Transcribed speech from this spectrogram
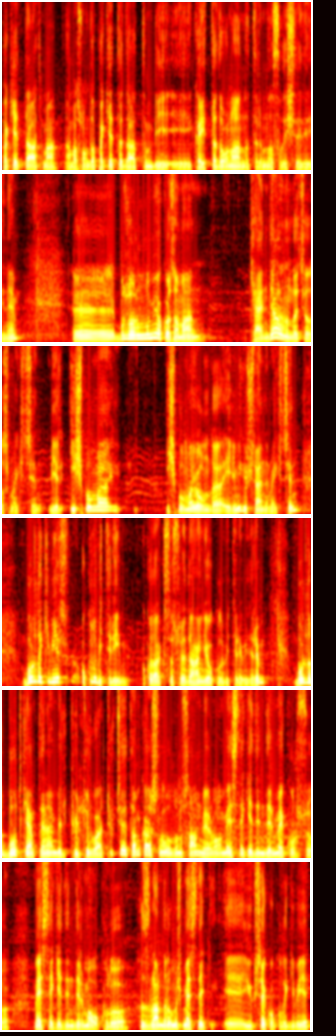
paket dağıtma. Amazon'da paket de dağıttım. Bir e, kayıtta da onu anlatırım nasıl işlediğini. E, bu zorunluluğum yok o zaman kendi alanımda çalışmak için bir iş bulma iş bulma yolunda elimi güçlendirmek için buradaki bir okulu bitireyim. O kadar kısa sürede hangi okulu bitirebilirim? Burada bootcamp denen bir kültür var. Türkçe'de tam karşılığı olduğunu sanmıyorum ama meslek edindirme kursu, meslek edindirme okulu, hızlandırılmış meslek e, yüksek okulu gibi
